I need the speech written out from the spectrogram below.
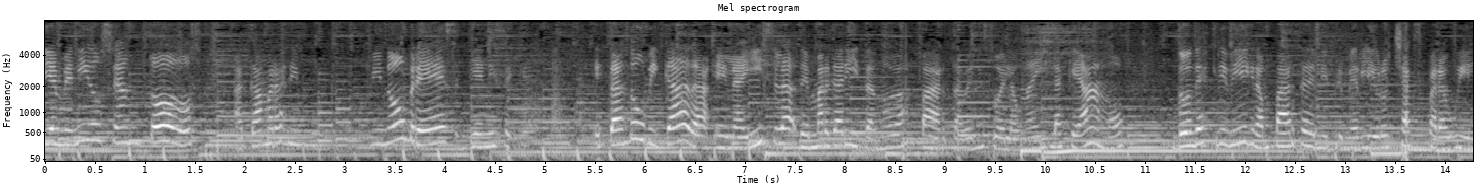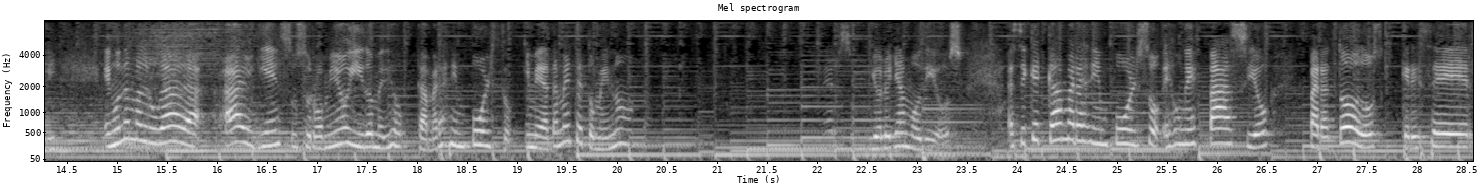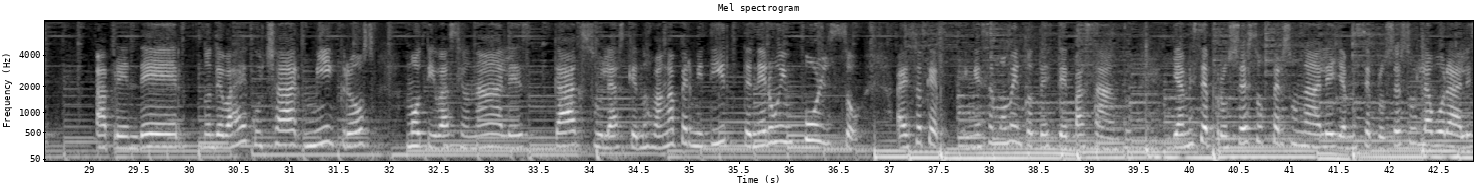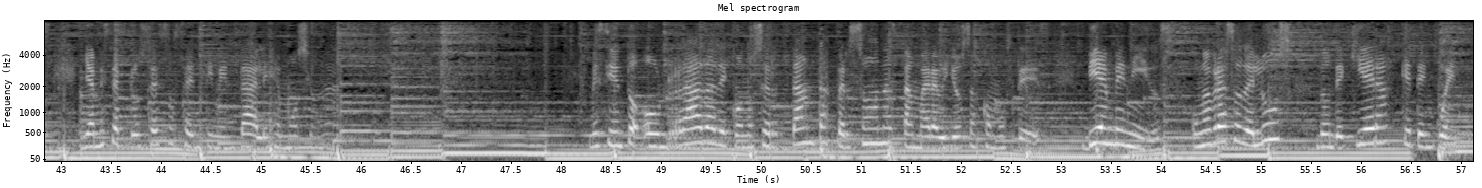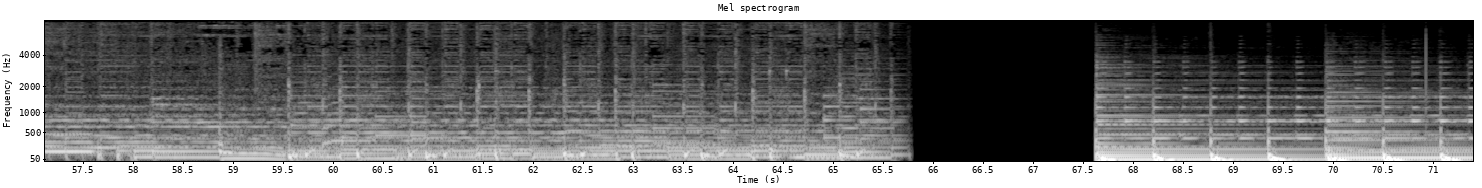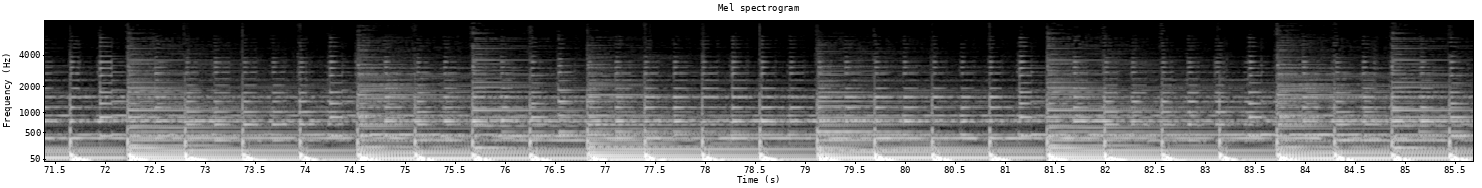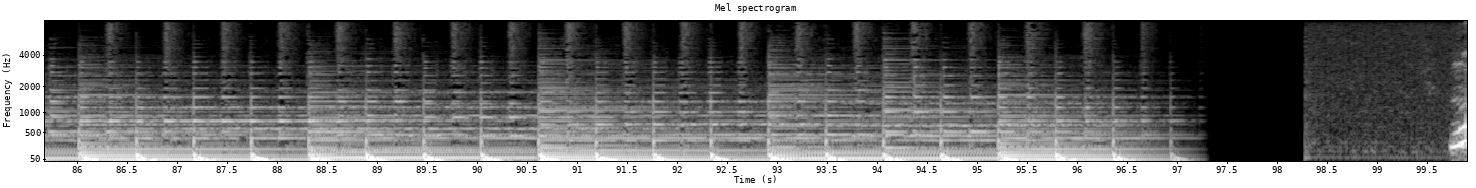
Bienvenidos sean todos a Cámaras de Impulso. Mi nombre es Jenny Sequer. Estando ubicada en la isla de Margarita, Nueva Esparta, Venezuela, una isla que amo, donde escribí gran parte de mi primer libro, Chats para Willy. En una madrugada, alguien susurró mi oído, me dijo, cámaras de impulso. Inmediatamente tomé nota. Yo lo llamo Dios. Así que Cámaras de Impulso es un espacio para todos crecer, aprender, donde vas a escuchar micros motivacionales, cápsulas que nos van a permitir tener un impulso a eso que en ese momento te esté pasando. Llámese procesos personales, llámese procesos laborales, llámese procesos sentimentales, emocionales. Me siento honrada de conocer tantas personas tan maravillosas como ustedes. Bienvenidos. Un abrazo de luz donde quiera que te encuentres.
